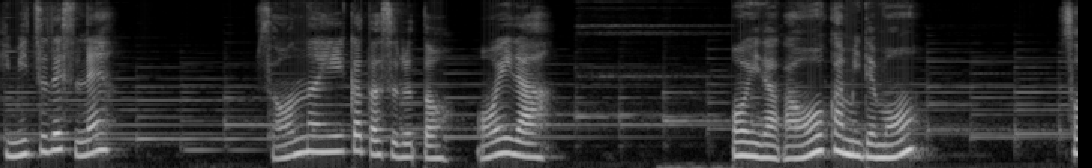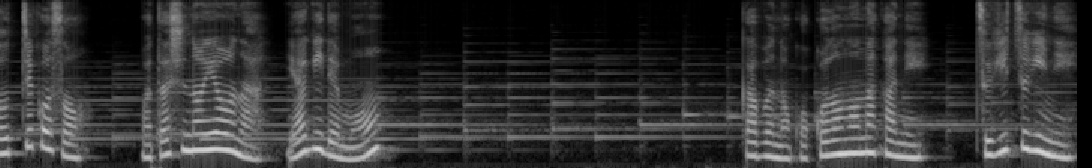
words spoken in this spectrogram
秘密ですね。そんな言い方すると、おいら。おいらが狼でも？そっちこそ私のようなヤギでも？ガブの心の中に次々に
